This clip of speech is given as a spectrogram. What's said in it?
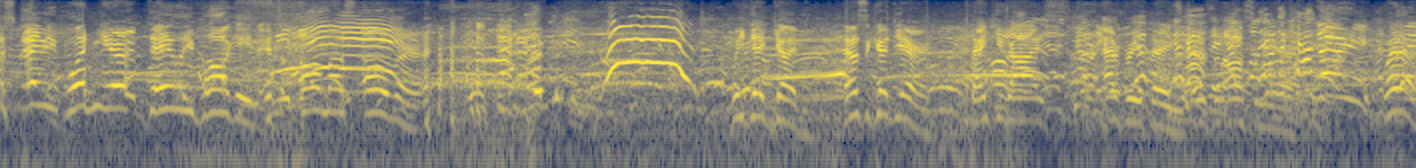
One year of daily vlogging. It's almost over. we did good. It was a good year. Thank you guys for everything. It was an awesome year. Where?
